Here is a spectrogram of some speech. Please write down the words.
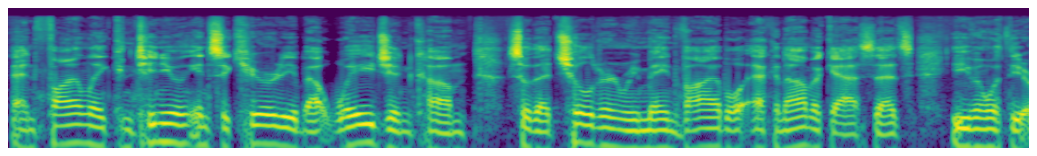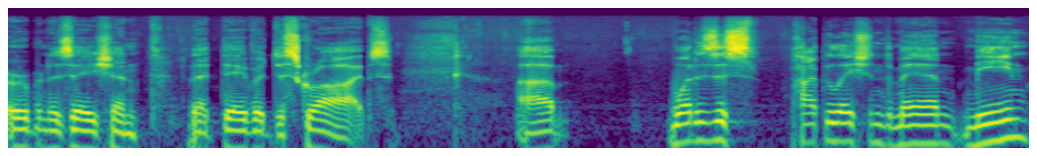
and finally, continuing insecurity about wage income so that children remain viable economic assets, even with the urbanization that David describes. Uh, what does this population demand mean?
